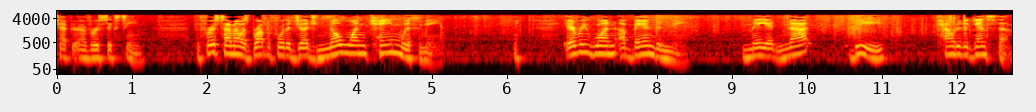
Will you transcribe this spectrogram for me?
chapter uh, verse 16. The first time I was brought before the judge, no one came with me. Everyone abandoned me. May it not be counted against them.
